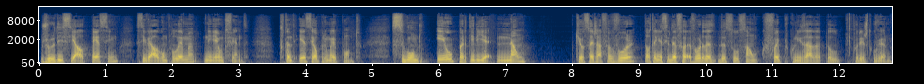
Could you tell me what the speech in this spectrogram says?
judicial péssimo. Se tiver algum problema, ninguém o defende. Portanto, esse é o primeiro ponto. Segundo, eu partiria não que eu seja a favor, ou tenha sido a favor da, da solução que foi preconizada pelo, por este governo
